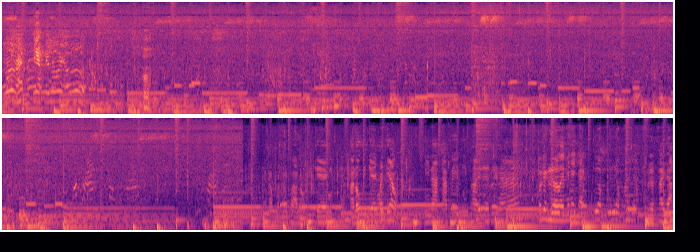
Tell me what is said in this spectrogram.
เออให้เปียกไปเลยเออ นะครับวันนี้พาน้องพี่แกงพาน้องพี่แกงมาเที่ยว มีนาคาเฟ่มีพายเรือด้วยนะเขาเรียกเรืออะไรไม่แน่ใจเรือเรือพายักเรือคายัก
